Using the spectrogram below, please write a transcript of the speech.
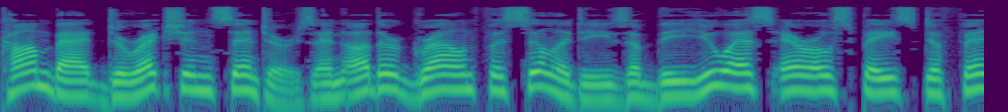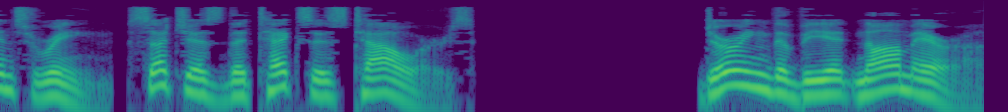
combat direction centers and other ground facilities of the U.S. Aerospace Defense Ring, such as the Texas Towers. During the Vietnam era,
